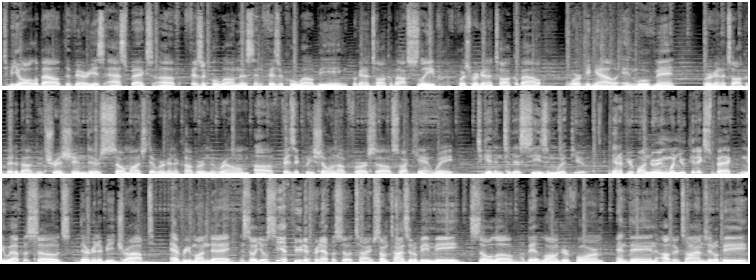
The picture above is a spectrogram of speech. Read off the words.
to be all about the various aspects of physical wellness and physical well being. We're going to talk about sleep. Of course, we're going to talk about working out and movement. We're going to talk a bit about nutrition. There's so much that we're going to cover in the realm of physically showing up for ourselves. So I can't wait to get into this season with you. And if you're wondering when you can expect new episodes, they're going to be dropped every Monday. And so you'll see a few different episode types. Sometimes it'll be me solo, a bit longer form. And then other times it'll be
